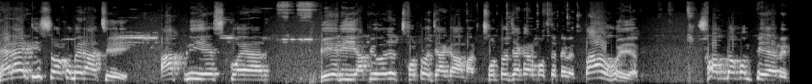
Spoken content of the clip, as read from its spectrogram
ভ্যারাইটিস রকমের আছে। আপনি স্কোয়ার বেরি আপনি বলছেন ছোট জায়গা আমার ছোট জায়গার মধ্যে নেবেন তাও হয়ে যাবে। সব রকম পেয়ে যাবেন।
